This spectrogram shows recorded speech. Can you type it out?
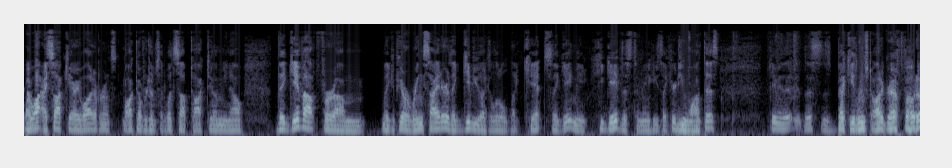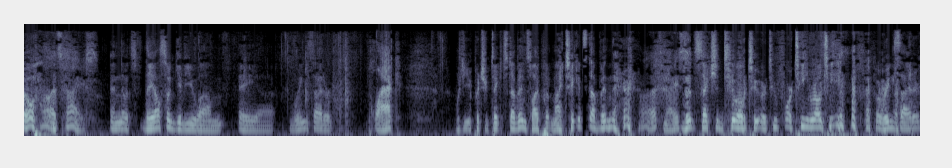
I, wa- I saw Kerry. Whatever, walked over to him, said, "What's up?" Talked to him. You know, they give out for um like if you're a ringsider, they give you like a little like kit. So they gave me. He gave this to me. He's like, "Here, do you want this?" Gave me the, this is Becky Lynch autograph photo, Oh, that's nice. and it's they also give you um a uh, ringsider plaque. Would you put your ticket stub in, so I put my ticket stub in there. Oh, that's nice. That's section 202 or 214 row T for ringsider.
